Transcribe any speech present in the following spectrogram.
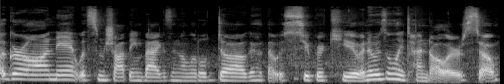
a girl on it with some shopping bags and a little dog. I thought that was super cute. And it was only $10. So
